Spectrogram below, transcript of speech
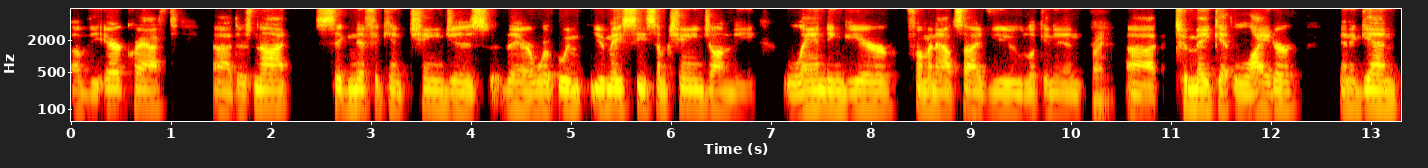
of the aircraft, uh, there's not significant changes there. We, you may see some change on the landing gear from an outside view looking in right. uh, to make it lighter. And again,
